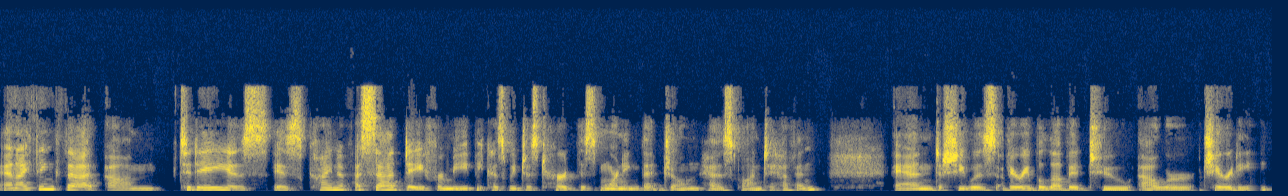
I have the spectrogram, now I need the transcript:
And I think that um, today is is kind of a sad day for me because we just heard this morning that Joan has gone to heaven, and she was very beloved to our charity.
